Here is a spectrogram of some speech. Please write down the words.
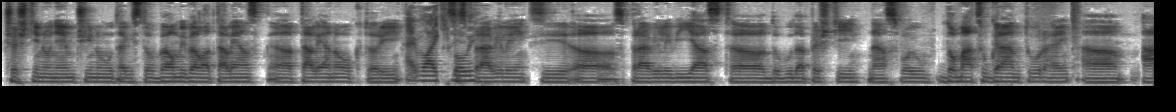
češtinu, nemčinu, takisto veľmi veľa taliansk, uh, Talianov, ktorí aj si boli. spravili, si, uh, spravili výjazd uh, do Budapešti na svoju domácu Grand Tour, hej. Uh, a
